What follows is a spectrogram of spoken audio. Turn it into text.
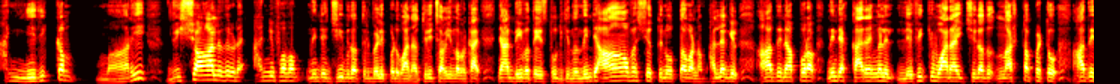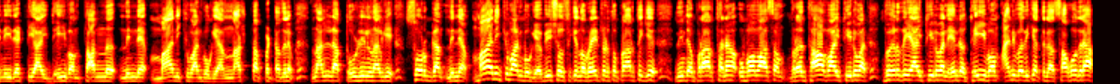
ആ ഞെരുക്കം മാറി വിശാലതയുടെ അനുഭവം നിന്റെ ജീവിതത്തിൽ വെളിപ്പെടുവാനാ. തിരിച്ചറിയുന്നവർക്കായി ഞാൻ ദൈവത്തെ സ്തുതിക്കുന്നത് നിന്റെ ആവശ്യത്തിനൊത്തവണ്ണം അല്ലെങ്കിൽ അതിനപ്പുറം നിന്റെ കരങ്ങളിൽ ലഭിക്കുവാനായി ചിലത് നഷ്ടപ്പെട്ടു. അതിനിരട്ടിയായി ദൈവം തന്ന് നിന്നെ മാനിക്കുവാൻ പോകുക നഷ്ടപ്പെട്ടതിലും നല്ല തൊഴിൽ നൽകി സ്വർഗം നിന്നെ മാനിക്കുവാൻ പോകുക വിശ്വസിക്കുന്നവർ ഏറ്റെടുത്ത് പ്രാർത്ഥിക്ക്. നിന്റെ പ്രാർത്ഥന ഉപവാസം വൃദ്ധാവായി തീരുവാൻ വെറുതെയായി തീരുവാൻ എന്റെ ദൈവം അനുവദിക്കത്തില്ല. സഹോദര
